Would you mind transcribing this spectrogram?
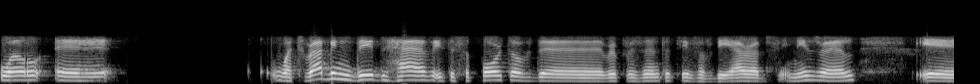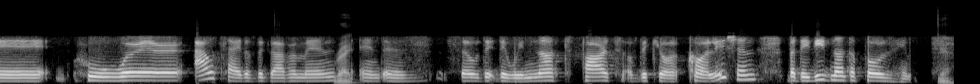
Well, uh, what Rabin did have is the support of the representatives of the Arabs in Israel uh, who were outside of the government, right. and as, so they, they, were not part of the co- coalition, but they did not oppose him, yeah.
